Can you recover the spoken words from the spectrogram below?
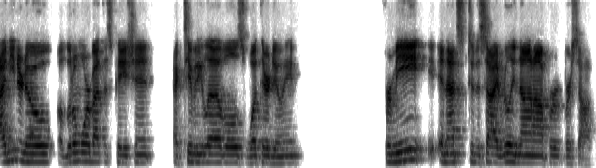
I need to know a little more about this patient, activity levels, what they're doing. For me, and that's to decide really non-op versus op.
